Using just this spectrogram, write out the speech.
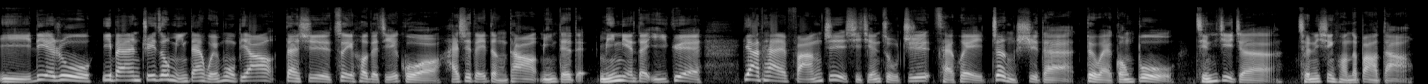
以列入一般追踪名单为目标，但是最后的结果还是得等到明德的明年。的一月，亚太防治洗钱组织才会正式的对外公布。请听记者陈立信宏的报道。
